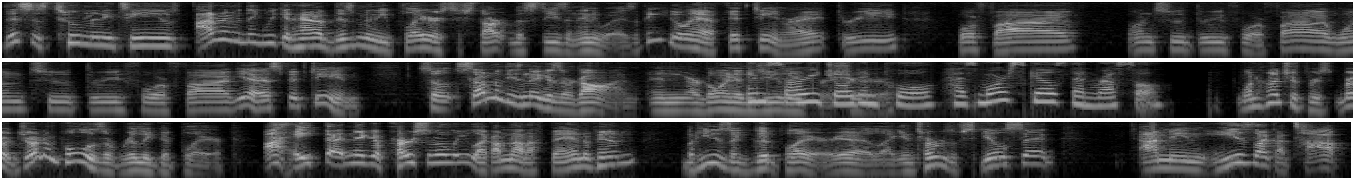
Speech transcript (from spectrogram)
This is too many teams. I don't even think we can have this many players to start the season, anyways. I think you only have 15, right? Three, four, five. One, two, three, four, five. One, two, three, four, five. Yeah, that's 15. So some of these niggas are gone and are going to the I'm G League sorry Jordan sure. Poole has more skills than Russell. One hundred percent, bro. Jordan Poole is a really good player. I hate that nigga personally. Like I'm not a fan of him, but he's a good player. Yeah, like in terms of skill set, I mean he's like a top.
